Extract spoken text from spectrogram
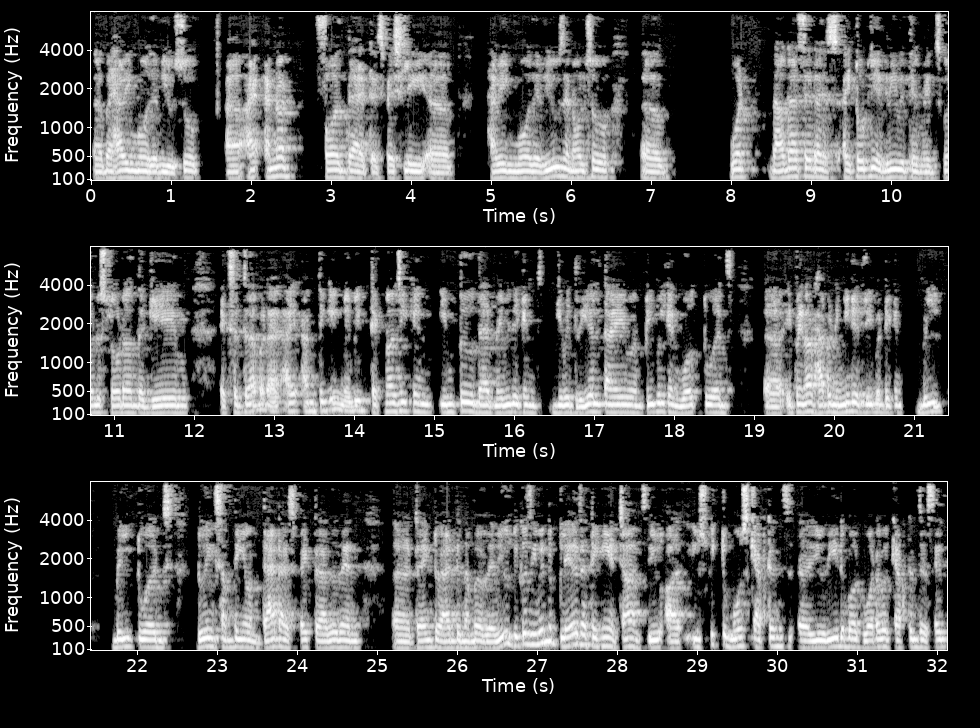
uh, by having more reviews. So uh, I, am not for that, especially uh, having more reviews and also uh, what Naga said, I, I, totally agree with him. It's going to slow down the game, etc. But I, am thinking maybe technology can improve that. Maybe they can give it real time and people can work towards. Uh, it may not happen immediately, but they can build build towards doing something on that aspect rather than uh, trying to add the number of reviews because even the players are taking a chance. You are, you speak to most captains, uh, you read about whatever captains have said.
